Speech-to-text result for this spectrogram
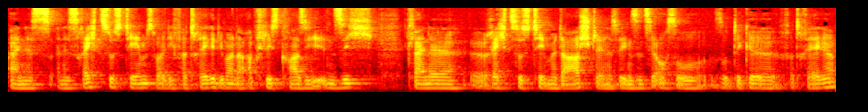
eines, eines Rechtssystems, weil die Verträge, die man da abschließt, quasi in sich kleine äh, Rechtssysteme darstellen. Deswegen sind sie auch so, so dicke Verträge.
